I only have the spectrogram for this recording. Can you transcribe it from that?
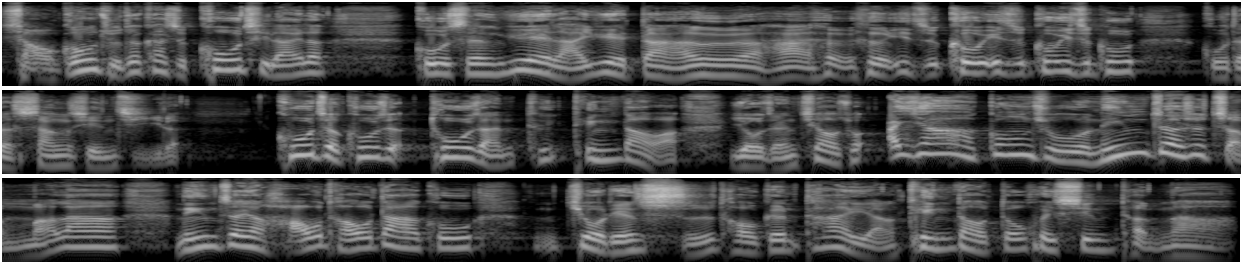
小公主就开始哭起来了，哭声越来越大，呃啊，一直哭，一直哭，一直哭，哭得伤心极了。哭着哭着，突然听听到啊，有人叫说：“哎呀，公主，您这是怎么啦？您这样嚎啕大哭，就连石头跟太阳听到都会心疼啊！”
